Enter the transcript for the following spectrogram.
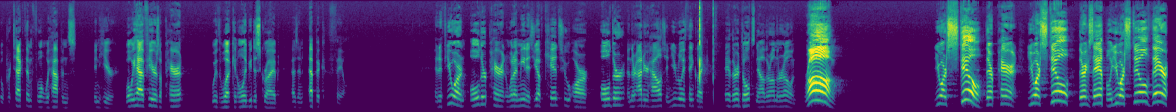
It will protect them from what happens in here. What we have here is a parent with what can only be described as an epic fail. And if you are an older parent, what I mean is you have kids who are older and they're out of your house, and you really think, like, hey, they're adults now, they're on their own. Wrong! You are still their parent. You are still their example. You are still there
